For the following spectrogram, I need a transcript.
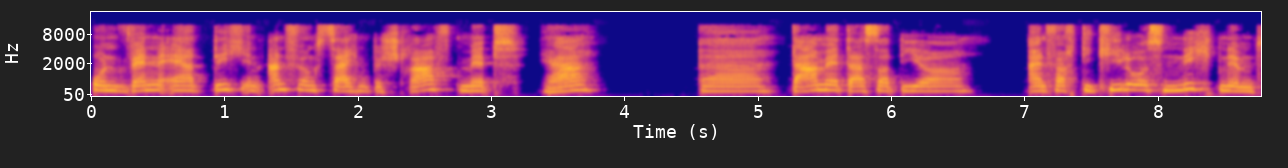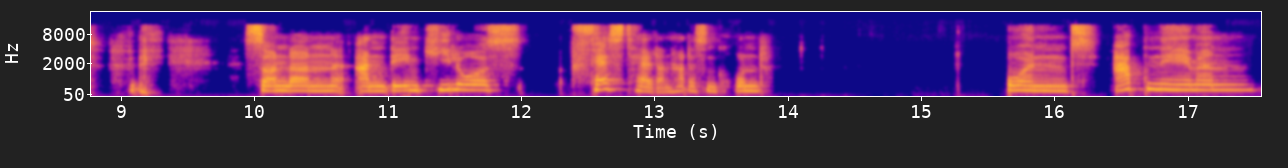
Und wenn er dich in Anführungszeichen bestraft mit, ja, äh, damit, dass er dir einfach die Kilos nicht nimmt, sondern an den Kilos festhält, dann hat es einen Grund. Und abnehmen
